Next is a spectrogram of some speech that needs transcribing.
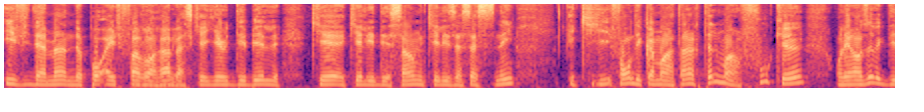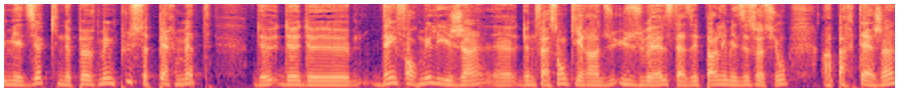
évidemment ne pas être favorable oui. à ce qu'il y a un débile qui est, qui est les descendre, qui est les assassiner et qui font des commentaires tellement fous que on est rendu avec des médias qui ne peuvent même plus se permettre de de d'informer les gens euh, d'une façon qui est rendue usuelle, c'est-à-dire par les médias sociaux, en partageant,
